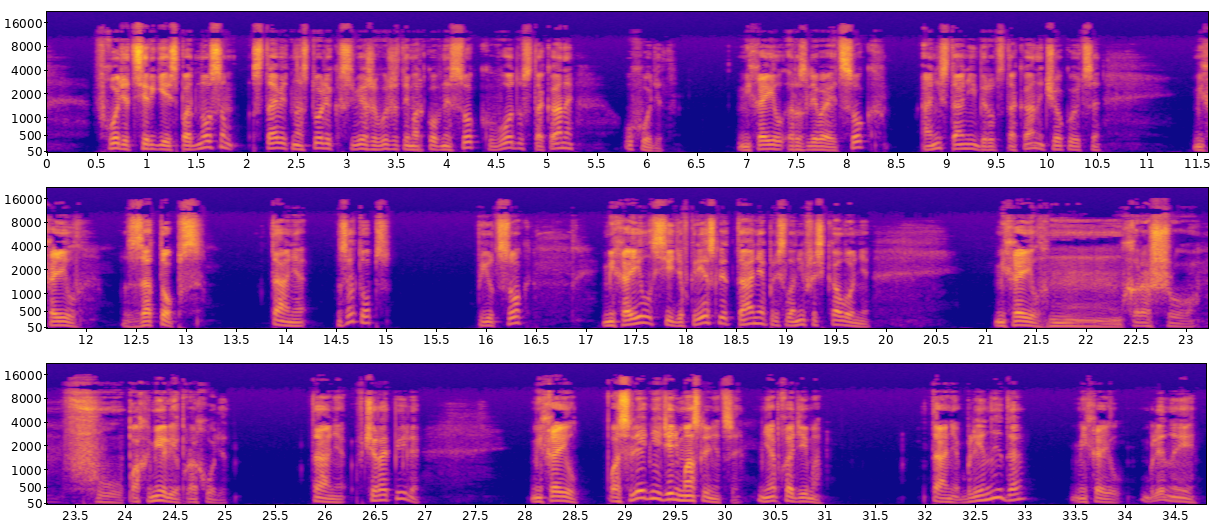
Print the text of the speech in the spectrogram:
Входит Сергей с подносом, ставит на столик свежевыжатый морковный сок, воду, стаканы, уходит. Михаил разливает сок, они с Таней берут стаканы, чокаются. Михаил «Затопс». Таня «Затопс». Пьют сок. Михаил, сидя в кресле, Таня, прислонившись к колонне. Михаил «М -м, «Хорошо. Фу, похмелье проходит». Таня «Вчера пили?» Михаил «Последний день Масленицы. Необходимо». Таня «Блины, да?» Михаил «Блины».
